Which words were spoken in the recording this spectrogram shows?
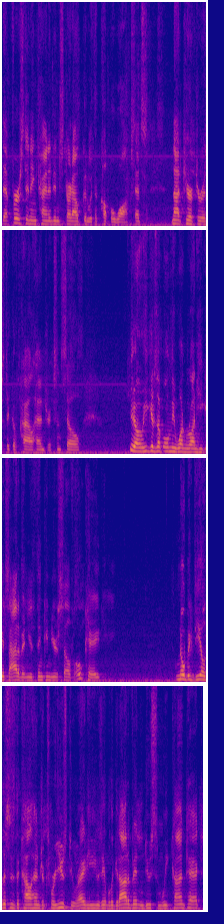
that first inning kind of didn't start out good with a couple walks. That's not characteristic of Kyle Hendricks, and so, you know, he gives up only one run. He gets out of it, and you're thinking to yourself, okay, no big deal. This is the Kyle Hendricks we're used to, right? He was able to get out of it and do some weak contact.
